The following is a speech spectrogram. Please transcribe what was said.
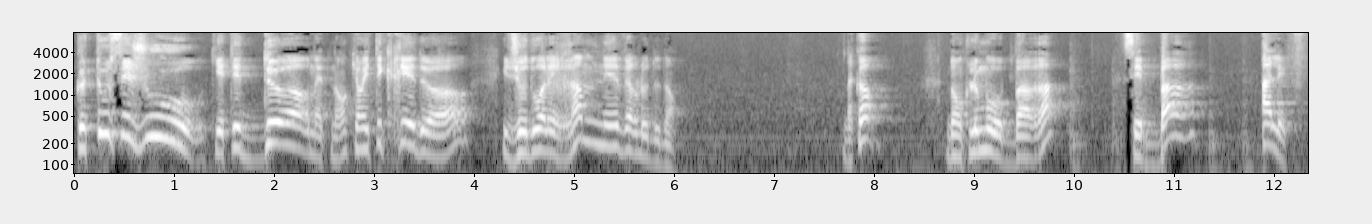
que tous ces jours qui étaient dehors maintenant, qui ont été créés dehors, je dois les ramener vers le dedans. D'accord Donc le mot bara, c'est bar aleph,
